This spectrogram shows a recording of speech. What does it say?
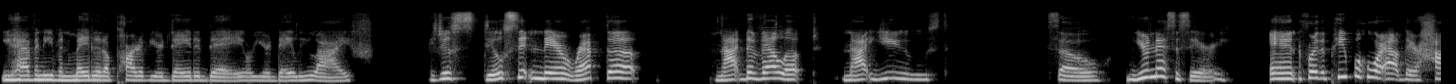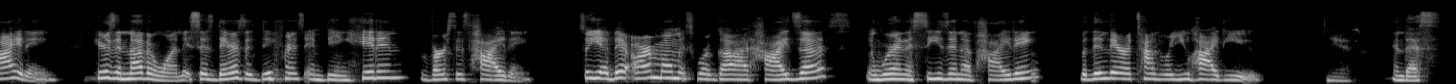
you haven't even made it a part of your day to day or your daily life. It's just still sitting there wrapped up, not developed, not used. So you're necessary. And for the people who are out there hiding, here's another one. It says there's a difference in being hidden versus hiding. So, yeah, there are moments where God hides us and we're in a season of hiding, but then there are times where you hide you. Yes. And that's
